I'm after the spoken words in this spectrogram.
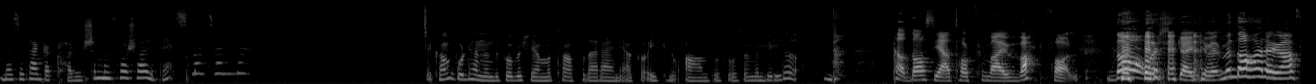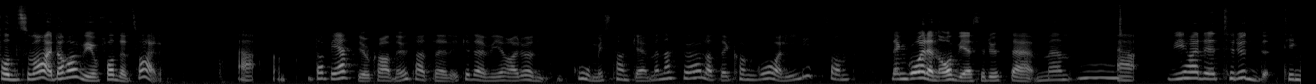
Men så tenker jeg kanskje man får svar hvis man sender det. Det kan fort hende du får beskjed om å ta på deg regnjakka og ikke noe annet, og så sende bilde, da. Ja, da sier jeg takk for meg, i hvert fall. Da orker jeg ikke mer. Men da har jeg jo fått svar. Da har vi jo fått et svar. Da vet vi jo hva han er ute etter. Ikke det, vi har jo en god mistanke. Men jeg føler at det kan gå litt sånn Den går en obvious rute, men mm, Ja. vi har eh, trodd ting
